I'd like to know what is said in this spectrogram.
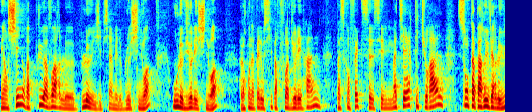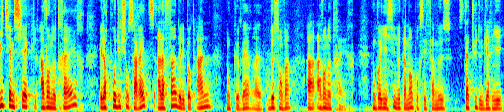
Et en Chine, on va plus avoir le bleu égyptien, mais le bleu chinois, ou le violet chinois, alors qu'on appelle aussi parfois violet Han, parce qu'en fait, ces matières picturales sont apparues vers le 8e siècle avant notre ère, et leur production s'arrête à la fin de l'époque Han, donc vers 220 euh, avant notre ère. Donc vous voyez ici, notamment pour ces fameuses statues de guerriers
